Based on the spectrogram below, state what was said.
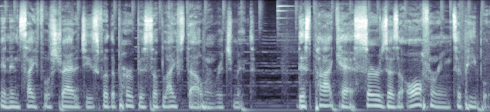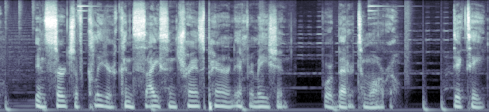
and insightful strategies for the purpose of lifestyle enrichment. This podcast serves as an offering to people in search of clear, concise, and transparent information for a better tomorrow. Dictate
